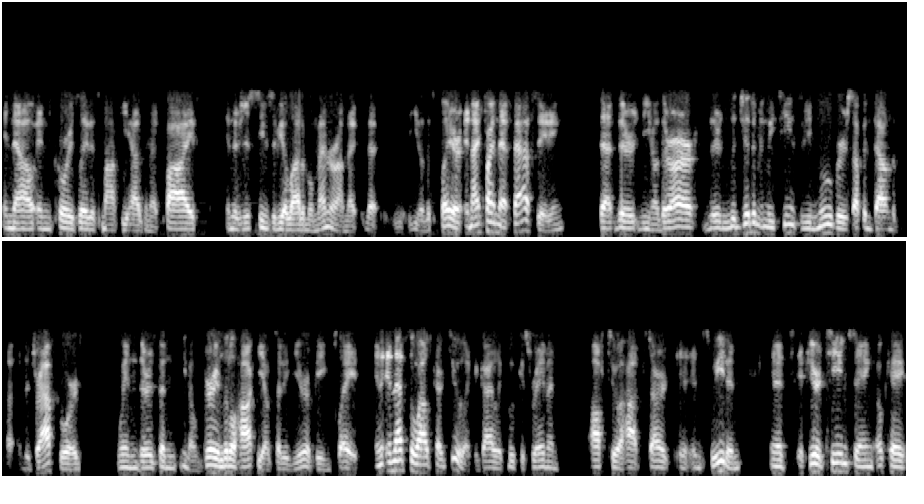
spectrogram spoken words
and now in Corey's latest mock, he has him at five, and there just seems to be a lot of momentum on that that you know this player, and I find that fascinating that there you know there are there legitimately seems to be movers up and down the uh, the draft board when there's been you know very little hockey outside of Europe being played, and, and that's the wild card too. Like a guy like Lucas Raymond off to a hot start in, in Sweden, and it's if you're a team saying okay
